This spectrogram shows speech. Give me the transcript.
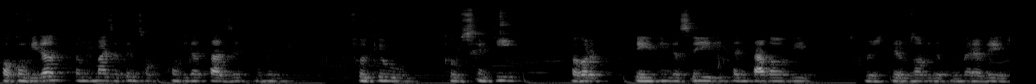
ao convidado, que estamos mais atentos ao que o convidado está a dizer, pelo menos foi o que eu, que eu senti agora que tenho vindo a sair e tenho estado a ouvir depois de termos ouvido a primeira vez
